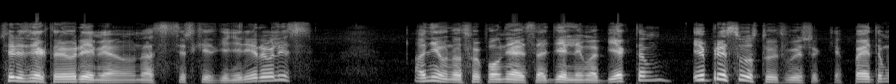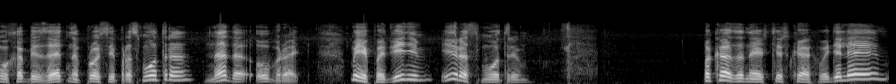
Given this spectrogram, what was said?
Через некоторое время у нас стежки сгенерировались. Они у нас выполняются отдельным объектом и присутствуют в вышивке, поэтому их обязательно после просмотра надо убрать. Мы их подвинем и рассмотрим. Показанное в стежках выделяем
